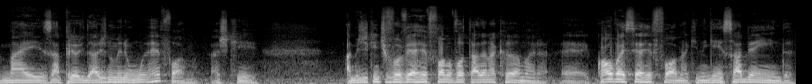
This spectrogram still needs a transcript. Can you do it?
Mas a prioridade número um é a reforma. Acho que à medida que a gente for ver a reforma votada na Câmara, é, qual vai ser a reforma, que ninguém sabe ainda,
